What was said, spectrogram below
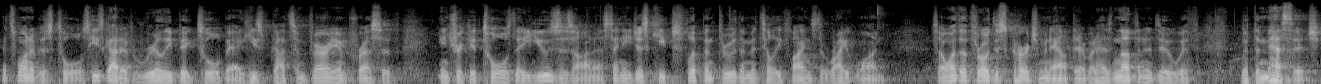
It's one of his tools. He's got a really big tool bag. He's got some very impressive, intricate tools that he uses on us, and he just keeps flipping through them until he finds the right one. So I want to throw discouragement out there, but it has nothing to do with, with the message.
